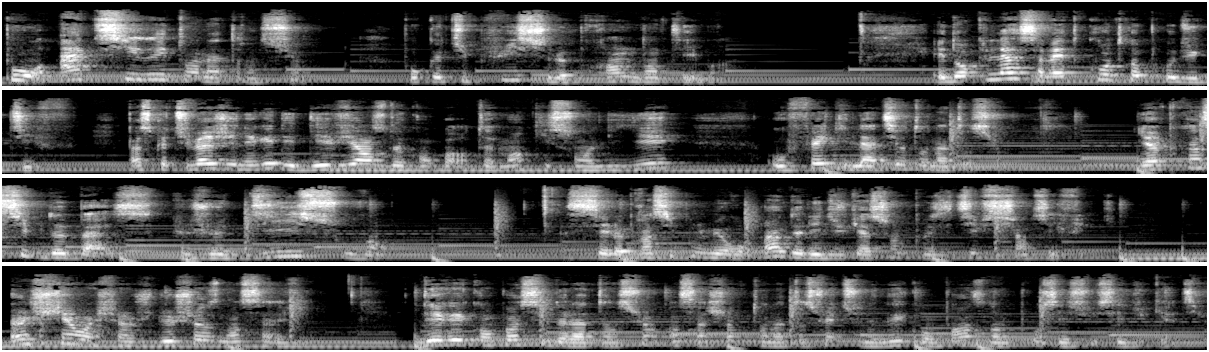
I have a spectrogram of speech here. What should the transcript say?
pour attirer ton attention, pour que tu puisses le prendre dans tes bras. Et donc là, ça va être contre-productif, parce que tu vas générer des déviances de comportement qui sont liées au fait qu'il attire ton attention. Il y a un principe de base que je dis souvent. C'est le principe numéro un de l'éducation positive scientifique. Un chien recherche deux choses dans sa vie. Des récompenses et de l'attention en sachant que ton attention est une récompense dans le processus éducatif.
